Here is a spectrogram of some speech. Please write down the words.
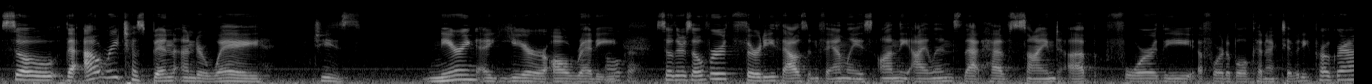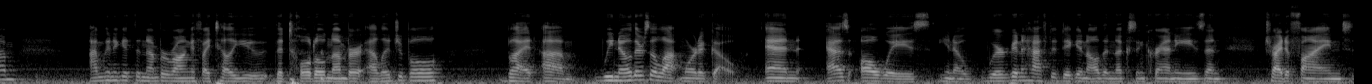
So the outreach has been underway, geez, nearing a year already. Oh, okay. So there's over 30,000 families on the islands that have signed up for the Affordable Connectivity Program. I'm going to get the number wrong if I tell you the total number eligible, but um, we know there's a lot more to go. And as always, you know, we're going to have to dig in all the nooks and crannies and try to find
